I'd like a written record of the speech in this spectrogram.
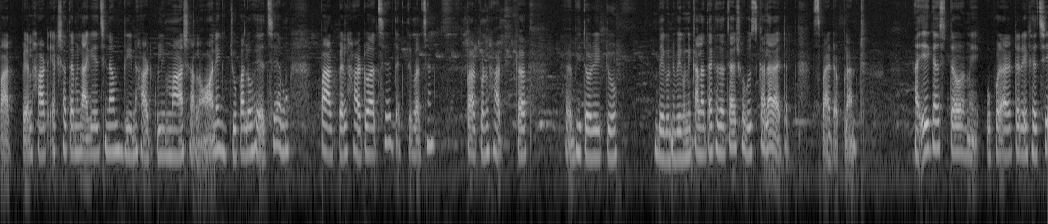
purple heart একসাথে আমি লাগিয়েছিলাম। গ্রিন হার্টগুলি মাশাআল্লাহ অনেক জোপালো হয়েছে এবং পার্পেল হার্টও আছে, দেখতে পাচ্ছেন। পার্পেল হার্টটা ভিতরে একটু বেগুনি বেগুনি কালার দেখা যাচ্ছে আর সবুজ কালার আর একটা স্পাইডার প্লান্ট আর এই গাছটাও আমি উপরে আরেকটা রেখেছি।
